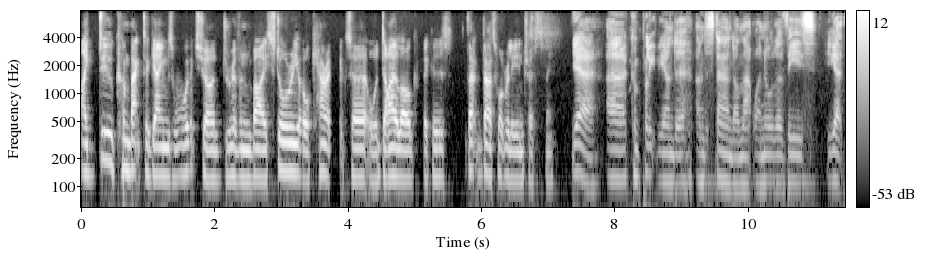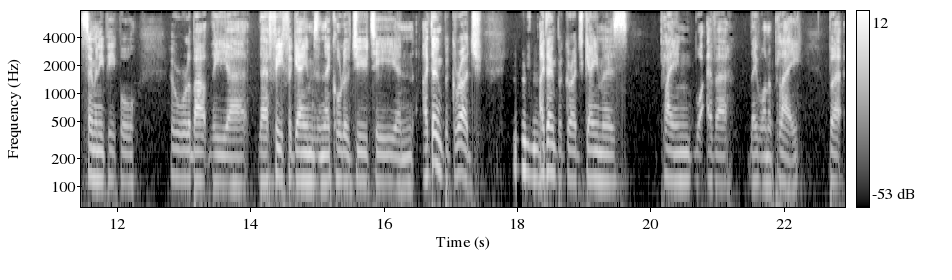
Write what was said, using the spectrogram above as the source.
I do come back to games which are driven by story or character or dialogue because that that's what really interests me. Yeah, uh, completely under understand on that one. All of these, you get so many people who are all about the uh, their FIFA games and their Call of Duty, and I don't begrudge, I don't begrudge gamers playing whatever they want to play, but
